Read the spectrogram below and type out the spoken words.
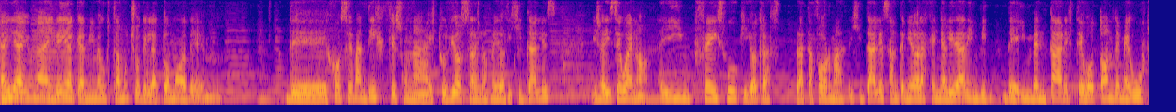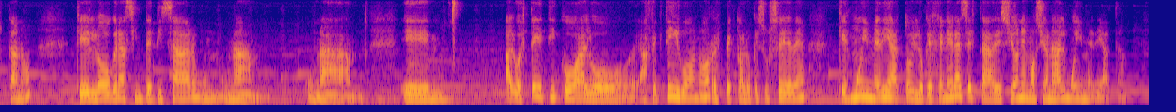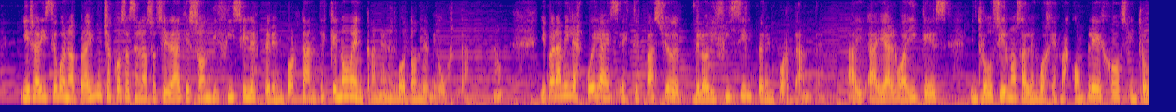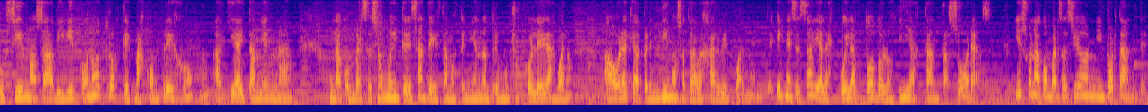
ahí hay una idea que a mí me gusta mucho, que la tomo de, José Van Dijk, que es una estudiosa de los medios digitales, y ella dice, bueno, Facebook y otras plataformas digitales han tenido la genialidad de, inventar este botón de me gusta, ¿no? que logra sintetizar una, una eh, algo estético, algo afectivo ¿no? respecto a lo que sucede, que es muy inmediato y lo que genera es esta adhesión emocional muy inmediata. Y ella dice, bueno, pero hay muchas cosas en la sociedad que son difíciles pero importantes que no entran en el botón de me gusta. Y para mí la escuela es este espacio de, lo difícil pero importante. Hay, algo ahí que es introducirnos a lenguajes más complejos, introducirnos a vivir con otros, que es más complejo. Aquí hay también una, una conversación muy interesante que estamos teniendo entre muchos colegas. Bueno, ahora que aprendimos a trabajar virtualmente, ¿es necesaria la escuela todos los días tantas horas? Y es una conversación importante.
